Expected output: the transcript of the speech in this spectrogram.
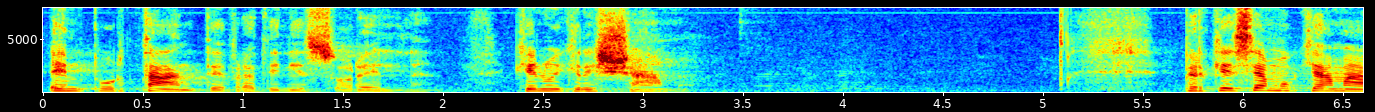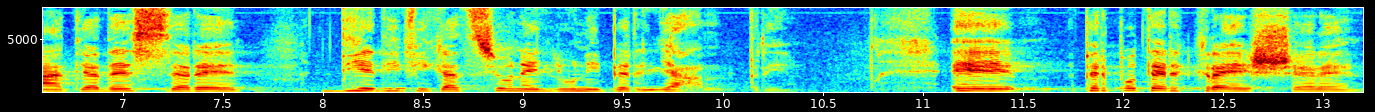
È importante, fratelli e sorelle, che noi cresciamo, perché siamo chiamati ad essere di edificazione gli uni per gli altri. E per poter crescere,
